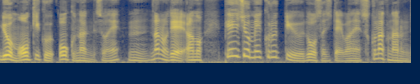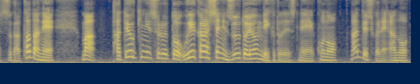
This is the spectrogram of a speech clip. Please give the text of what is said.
量も大きく、多くなるんですよね。うん。なので、あの、ページをめくるっていう動作自体はね、少なくなるんですが、ただね、まあ、縦置きにすると、上から下にずっと読んでいくとですね、この、なんていうんですかね、あの、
